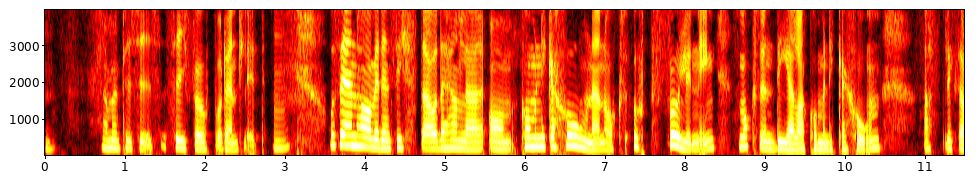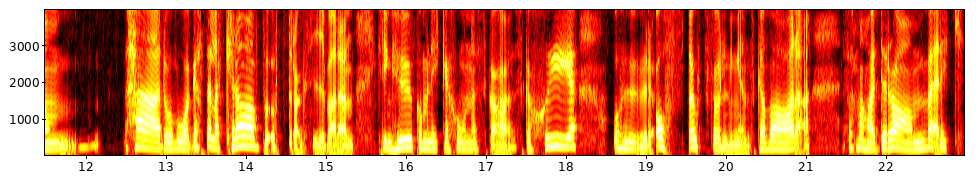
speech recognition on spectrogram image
Mm. Ja men precis, safea upp ordentligt. Mm. Och sen har vi den sista och det handlar om kommunikationen och också uppföljning, som också är en del av kommunikation. Att liksom här då våga ställa krav på uppdragsgivaren kring hur kommunikationen ska, ska ske och hur ofta uppföljningen ska vara. Så att man har ett ramverk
